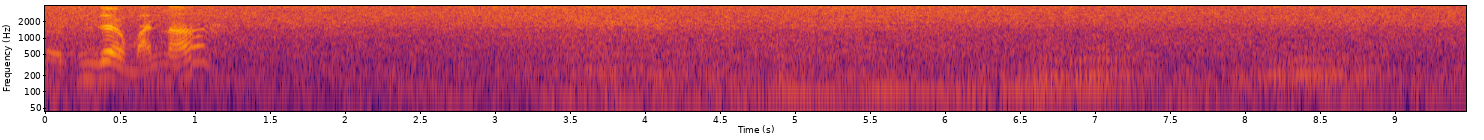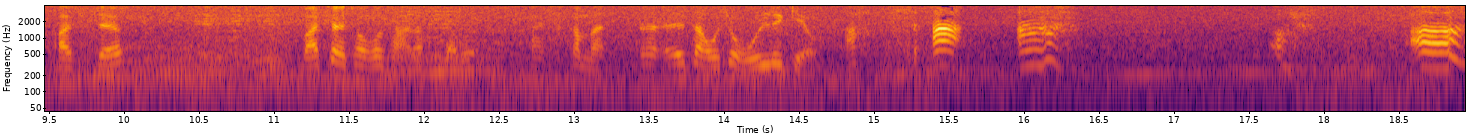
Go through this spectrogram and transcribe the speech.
어, 군자형 맞나? 아 진짜요? 마차에 적어서 안 아프다고요? 아 잠깐만. 아, 일단 좀 올릴게요. 아 아, 아, 아, 아.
